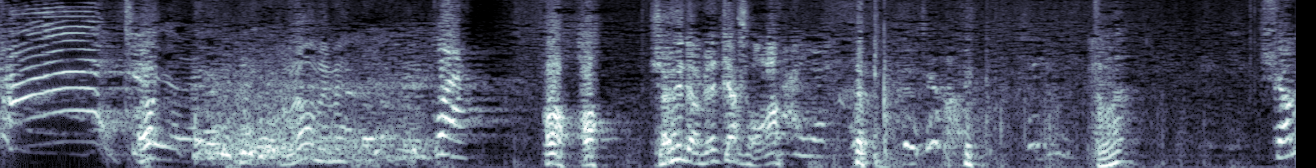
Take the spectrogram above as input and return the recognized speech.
海。啊，怎么了，梅梅？过来，哦好，小心点，别夹手啊！哎呀，真好。怎么了？什么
